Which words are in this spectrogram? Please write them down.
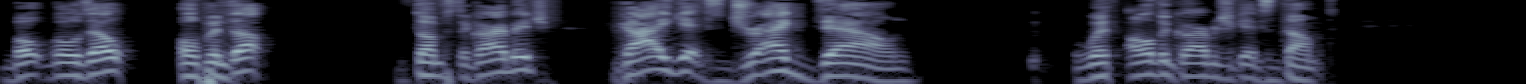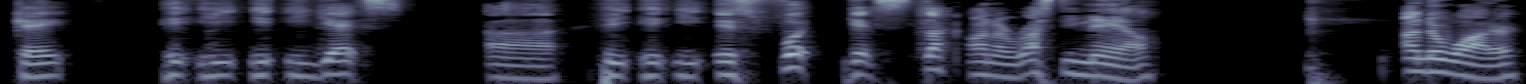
Boat goes out, opens up, dumps the garbage. Guy gets dragged down with all the garbage gets dumped. Okay. He, he, he, gets, uh, he, he, he, his foot gets stuck on a rusty nail underwater.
